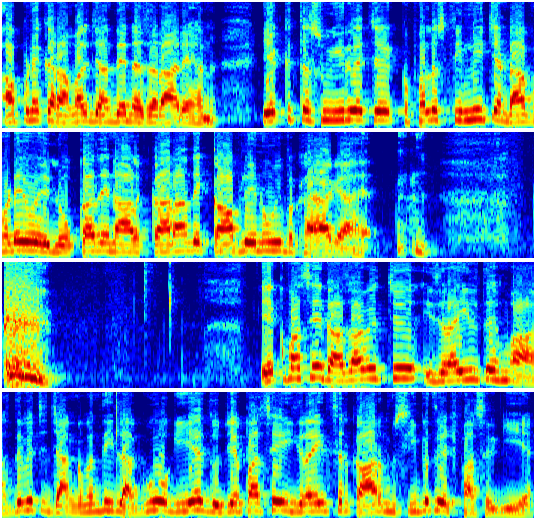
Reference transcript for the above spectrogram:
ਆਪਣੇ ਘਰਾਂ ਵੱਲ ਜਾਂਦੇ ਨਜ਼ਰ ਆ ਰਹੇ ਹਨ। ਇੱਕ ਤਸਵੀਰ ਵਿੱਚ ਇੱਕ ਫਲਸਤੀਨੀ ਝੰਡਾ ਫੜੇ ਹੋਏ ਲੋਕਾਂ ਦੇ ਨਾਲ ਕਾਰਾਂ ਦੇ ਕਾਫਲੇ ਨੂੰ ਵੀ ਵਿਖਾਇਆ ਗਿਆ ਹੈ। ਇੱਕ ਪਾਸੇ ਗਾਜ਼ਾ ਵਿੱਚ ਇਜ਼ਰਾਈਲ ਤੇ ਹਮਾਸ ਦੇ ਵਿੱਚ ਜੰਗਬੰਦੀ ਲਾਗੂ ਹੋ ਗਈ ਹੈ, ਦੂਜੇ ਪਾਸੇ ਇਜ਼ਰਾਈਲ ਸਰਕਾਰ ਮੁਸੀਬਤ ਵਿੱਚ ਫਸ ਗਈ ਹੈ।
